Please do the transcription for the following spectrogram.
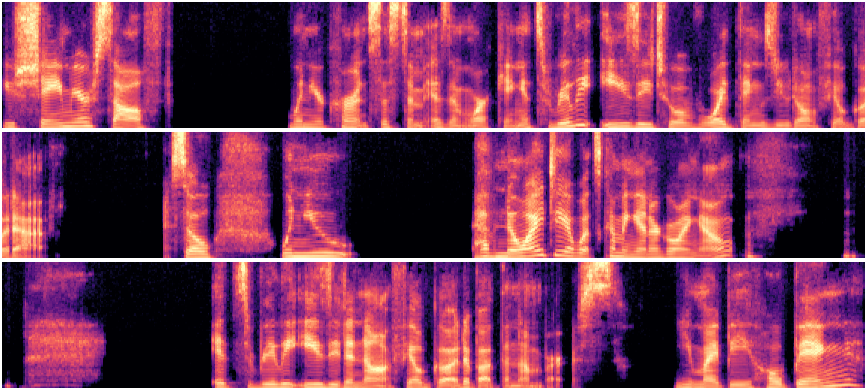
You shame yourself when your current system isn't working. It's really easy to avoid things you don't feel good at. So, when you have no idea what's coming in or going out, it's really easy to not feel good about the numbers. You might be hoping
